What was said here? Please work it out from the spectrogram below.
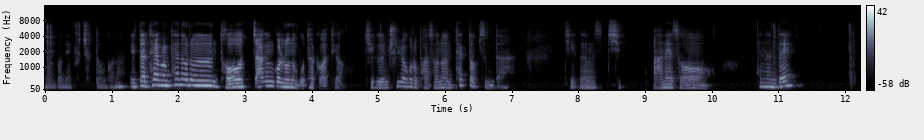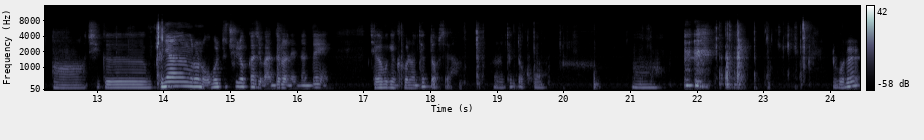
지난번에 붙였던 거는 일단 태양광 패널은 더 작은 걸로는 못할 것 같아요. 지금 출력으로 봐서는 택도 없습니다. 지금 집 안에서 했는데 어, 지금 그냥으로는 5V 출력까지 만들어냈는데 제가 보기엔 그걸로는 택도 없어요. 그걸로는 택도 없고 어, 이거를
